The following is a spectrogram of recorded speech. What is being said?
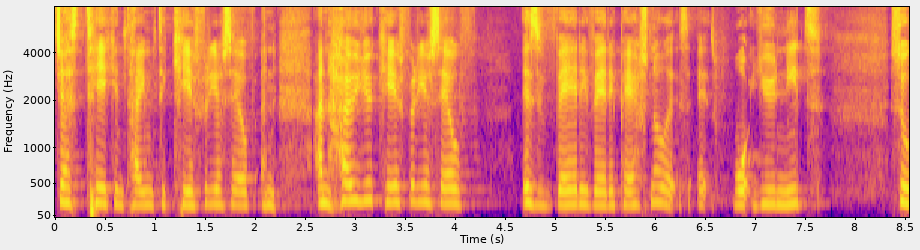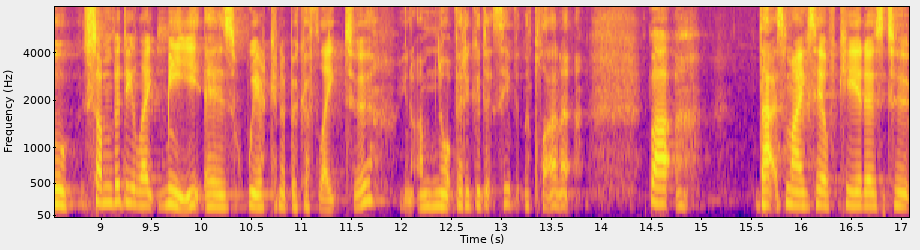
just taking time to care for yourself and, and how you care for yourself is very, very personal. It's, it's what you need. So somebody like me is, where can I book a flight to? You know, I'm not very good at saving the planet. But that's my self-care is to,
